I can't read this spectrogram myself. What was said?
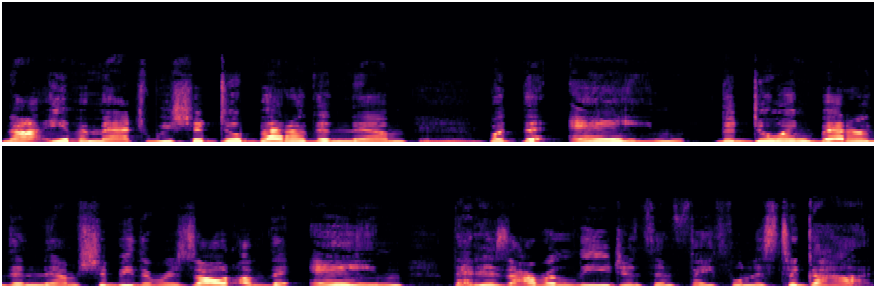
not even match. We should do better than them. Mm-hmm. But the aim, the doing better than them, should be the result of the aim that is our allegiance and faithfulness to God.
